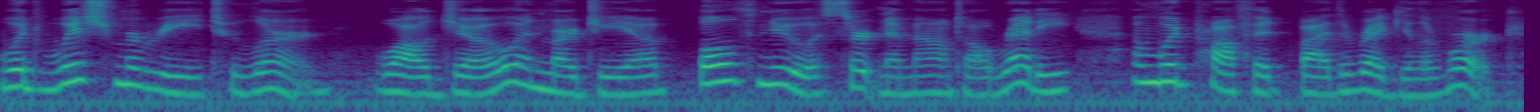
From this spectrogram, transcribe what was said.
would wish Marie to learn, while Jo and Margia both knew a certain amount already and would profit by the regular work.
